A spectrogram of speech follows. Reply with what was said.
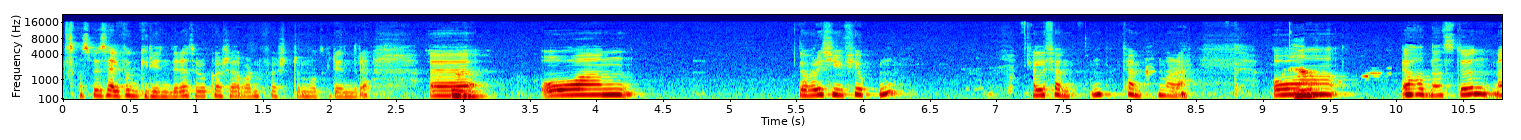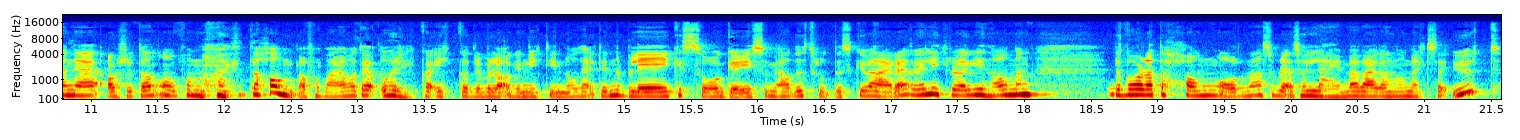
Spesielt for gründere. Jeg tror kanskje jeg var den første mot gründere. Mm. Og det var i 2014. Eller 15. 15 var det. Og ja jeg hadde den en stund, men jeg avslutta den. Og meg, det handla for meg om at jeg orka ikke å drive lage nytt innhold hele tiden. Det ble ikke så gøy som jeg hadde trodd det skulle være. Og jeg liker å lage innhold, men det var det at det hang over meg, så ble jeg så lei meg hver gang noen meldte seg ut.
